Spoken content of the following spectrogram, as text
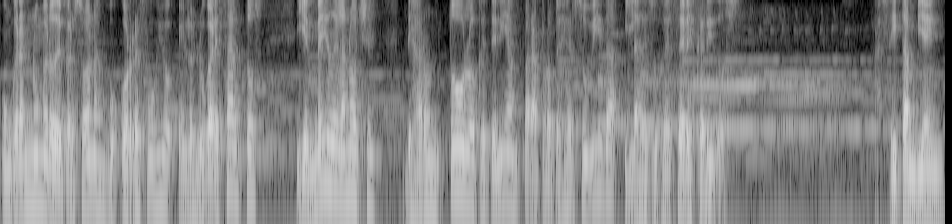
un gran número de personas buscó refugio en los lugares altos y en medio de la noche dejaron todo lo que tenían para proteger su vida y las de sus seres queridos. Así también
